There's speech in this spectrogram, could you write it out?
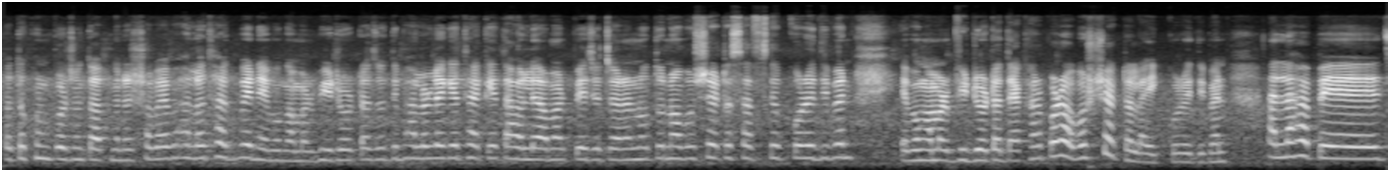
ততক্ষণ পর্যন্ত আপনারা সবাই ভালো থাকবেন এবং আমার ভিডিওটা যদি ভালো লেগে থাকে তাহলে আমার পেজে যারা নতুন অবশ্যই একটা সাবস্ক্রাইব করে দিবেন এবং আমার ভিডিওটা দেখার পর অবশ্যই একটা লাইক করে দিবেন। আল্লাহ হাফেজ।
